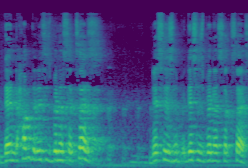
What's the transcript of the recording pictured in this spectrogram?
then alhamdulillah, this has been a success. This is this has been a success.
